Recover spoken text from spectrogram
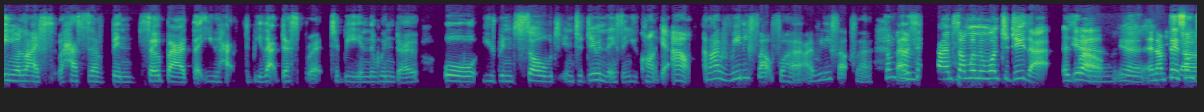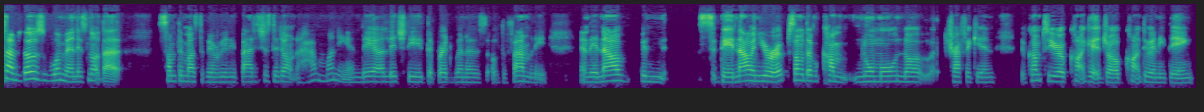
in your life has to have been so bad that you had to be that desperate to be in the window or you've been sold into doing this and you can't get out and i really felt for her i really felt for her but at the Sometimes same time some women want to do that as yeah, well yeah. And I'm thinking So- sometimes those women, it's not that something must have been really bad. It's just they don't have money and they are literally the breadwinners of the family. And they now been they're now in Europe. Some of them come normal, no trafficking. They've come to Europe, can't get a job, can't do anything.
